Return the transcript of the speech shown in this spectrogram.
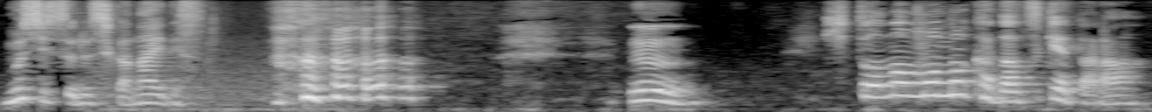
無視するしかないです。うん。人のもの片付けたら、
